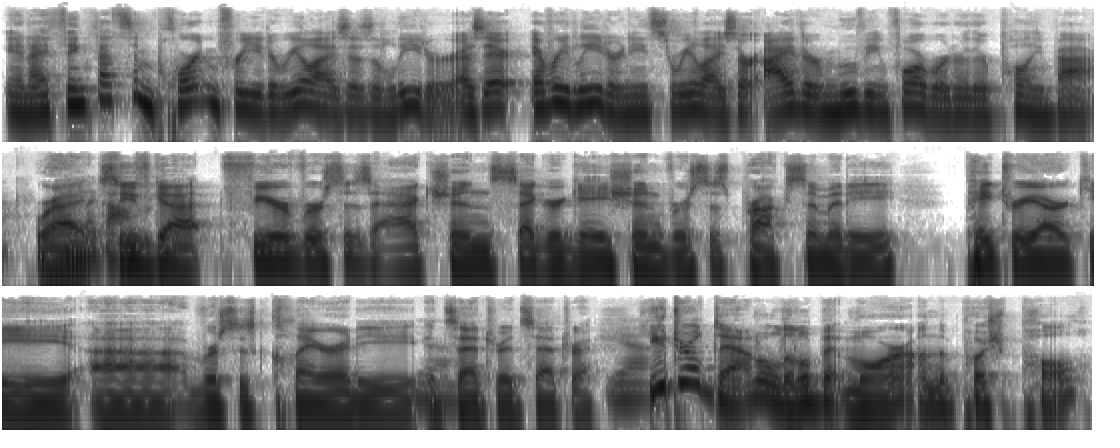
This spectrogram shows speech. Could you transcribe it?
And I think that's important for you to realize as a leader, as every leader needs to realize they're either moving forward or they're pulling back. Right. So you've got fear versus action, segregation versus proximity, patriarchy uh, versus clarity, et cetera, et cetera. Yeah. You drill down a little bit more on the push pull.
